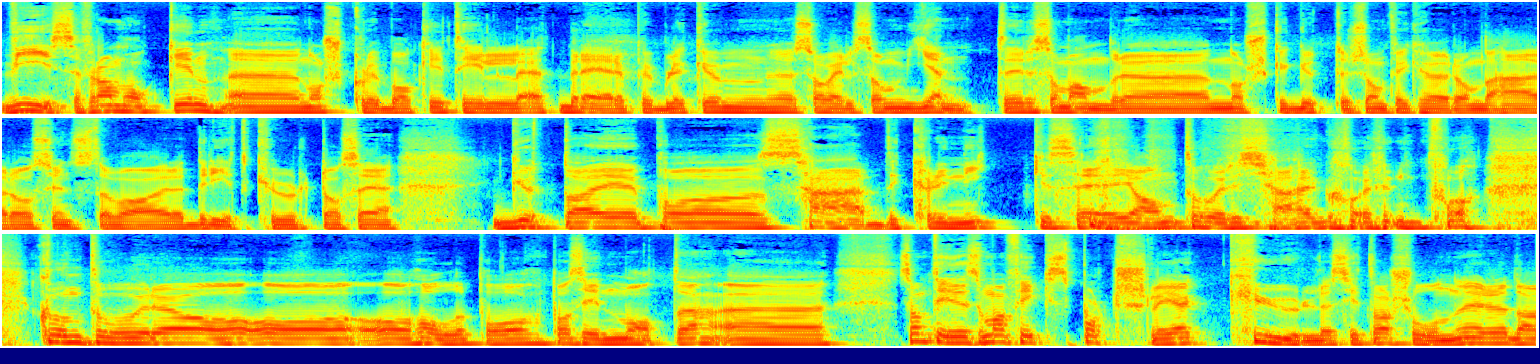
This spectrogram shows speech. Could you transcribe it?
vise fram hockeyen, eh, norsk klubbhockey, til et bredere publikum. Så vel som jenter som andre norske gutter som fikk høre om det her og syntes det var dritkult å se gutta på sædklinikk se Jan Tore Kjær gå rundt på kontoret og, og, og, holde på på sin måte. Eh, samtidig som man fikk sportslige, kule situasjoner. Da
